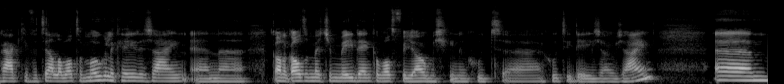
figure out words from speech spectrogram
ga ik je vertellen wat de mogelijkheden zijn. En kan ik altijd met je meedenken wat voor jou misschien een goed, goed idee zou zijn. Ehm,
